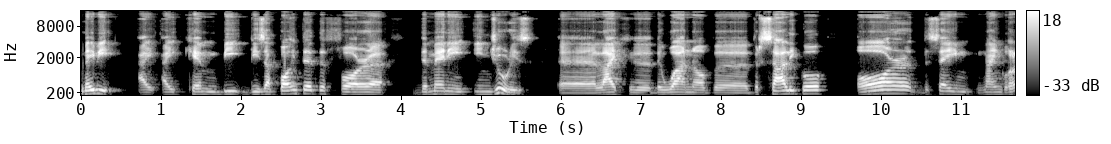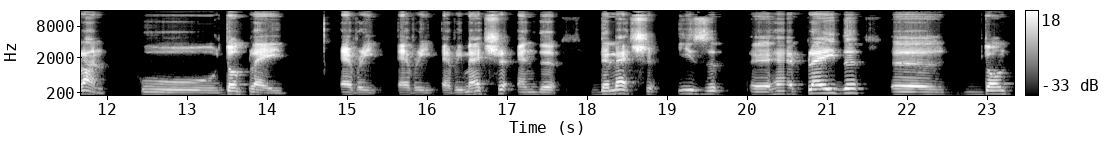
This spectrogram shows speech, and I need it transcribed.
maybe I, I can be disappointed for the many injuries, like the one of Vrsaljko or the same Nainggolan, who don't play every every every match, and the match is uh, have played uh, don't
